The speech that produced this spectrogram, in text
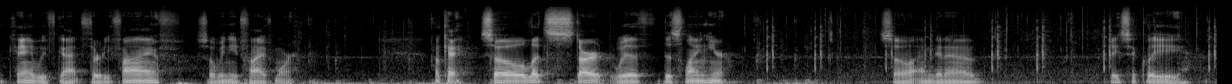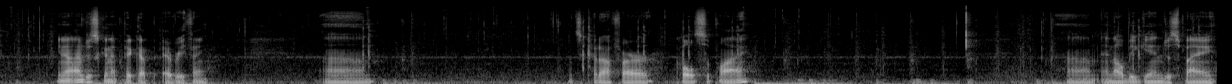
Okay, we've got 35, so we need five more. Okay, so let's start with this line here. So I'm gonna basically, you know, I'm just gonna pick up everything. Um, let's cut off our coal supply. Um, and I'll begin just by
